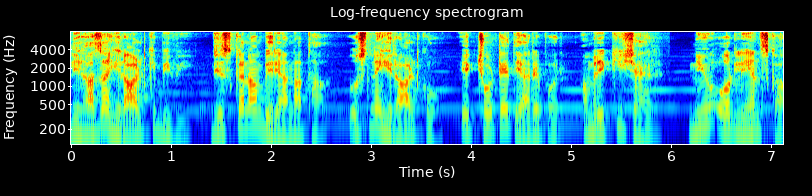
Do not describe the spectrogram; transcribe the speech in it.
लिहाजा हिराल्ड की बीवी, जिसका नाम बिरियाना था, उसने हिराल्ड को एक छोटे त्यारे पर अमेरिकी शहर न्यू ओरलियंस का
